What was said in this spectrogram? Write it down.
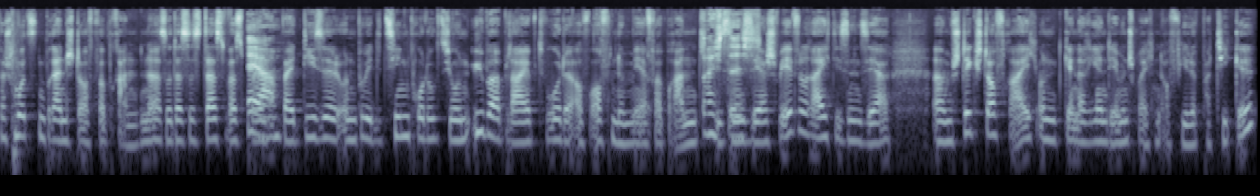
verschmutzten Brennstoff verbrannt. Ne? Also das ist das, was bei, ja. bei Diesel- und Medizinproduktion überbleibt, wurde auf offenem Meer verbrannt. Richtig. Die sind sehr schwefelreich, die sind sehr ähm, stickstoffreich und generieren dementsprechend auch viele Partikel.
